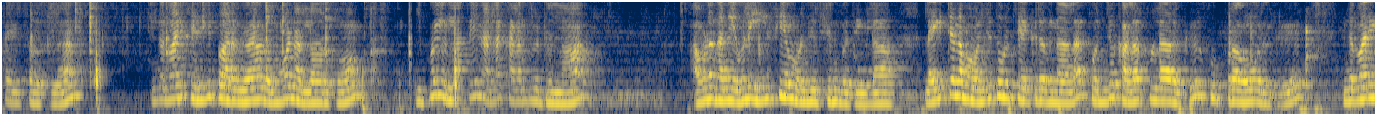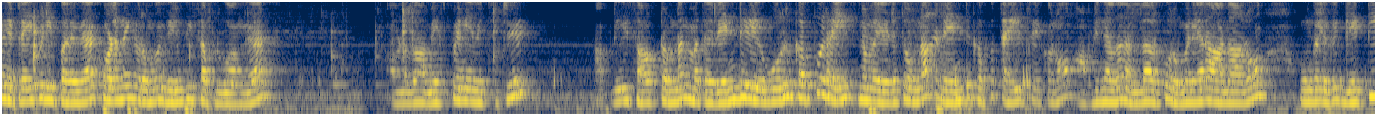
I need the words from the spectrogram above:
தயிர் சாதத்தில். இந்த மாதிரி செஞ்சு பாருங்கள் ரொம்ப நல்லாயிருக்கும் இப்போ எல்லாத்தையும் நல்லா கலந்து விட்டுடலாம். அவ்வளோதாங்க எவ்வளோ ஈஸியாக முடிஞ்சிருச்சுன்னு பார்த்தீங்களா லைட்டாக நம்ம மஞ்சத்தூள் சேர்க்கறதுனால கொஞ்சம் கலர்ஃபுல்லாக இருக்குது சூப்பராகவும் இருக்குது இந்த மாதிரி நீங்கள் ட்ரை பண்ணி பாருங்கள் குழந்தைங்க ரொம்ப விரும்பி சாப்பிடுவாங்க. அவ்வளோதான் மிக்ஸ் பண்ணி வச்சுட்டு அப்படியே சாப்பிட்டோம்னா மற்ற ரெண்டு ஒரு கப்பு ரைஸ் நம்ம எடுத்தோம்னா ரெண்டு கப்பு தயிர் சேர்க்கணும். அப்படின்னா தான் நல்லாயிருக்கும் ரொம்ப நேரம் ஆனாலும் உங்களுக்கு கெட்டி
